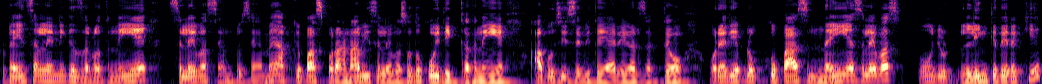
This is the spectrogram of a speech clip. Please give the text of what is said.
तो टेंशन लेने की ज़रूरत नहीं है। सिलेबस सेम टू सेम है। आपके पास पुराना भी सिलेबस हो तो कोई दिक्कत नहीं है। आप उसी से भी तैयारी कर सकते हो। और यदि आप लोग के पास नहीं है सिलेबस तो जो लिंक दे रखिए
